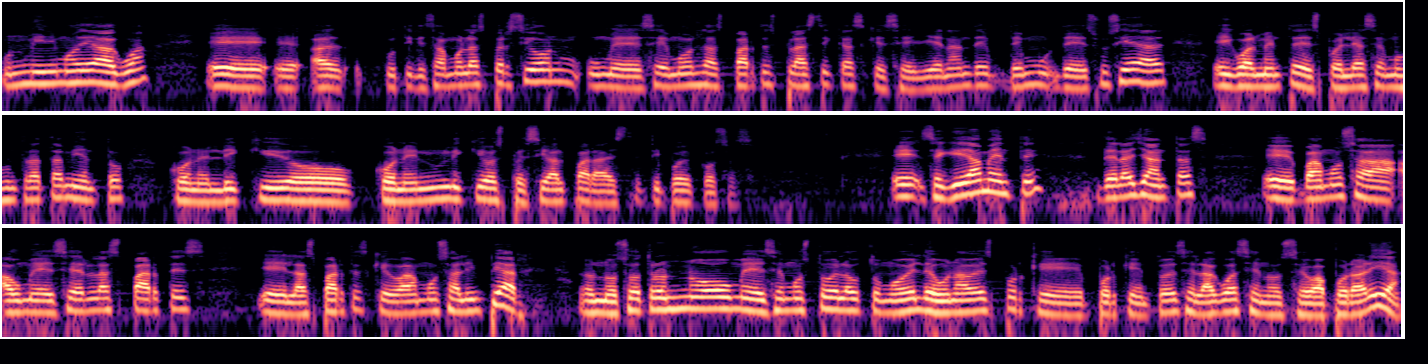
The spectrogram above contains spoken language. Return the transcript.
mínimo de agua, eh, eh, utilizamos la aspersión, humedecemos las partes plásticas que se llenan de, suciedad e igualmente después le hacemos un tratamiento con el líquido, con un líquido especial para este tipo de cosas. Eh, seguidamente de las llantas eh, vamos a, humedecer las partes, eh, las partes que vamos a limpiar. Nosotros no humedecemos todo el automóvil de una vez porque, porque entonces el agua se nos evaporaría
